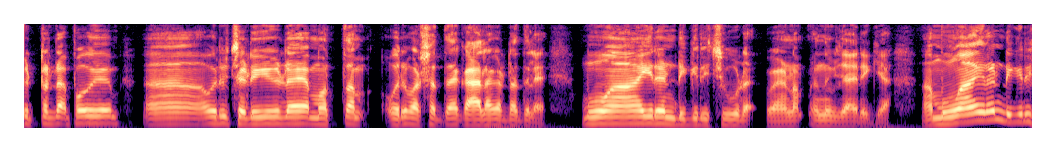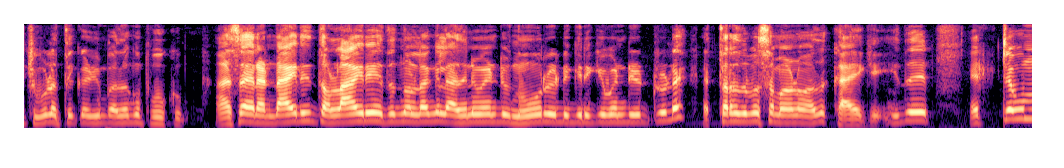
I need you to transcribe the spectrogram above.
കിട്ടേണ്ട. ഇപ്പോൾ ഒരു ചെടിയുടെ മൊത്തം ഒരു വർഷത്തെ കാലഘട്ടത്തിൽ മൂവായിരം ഡിഗ്രി ചൂട് വേണം എന്ന് വിചാരിക്കുക. ആ മൂവായിരം ഡിഗ്രി ചൂട് എത്തിക്കഴിയുമ്പോൾ അതങ്ങ് പൂക്കും. അത് രണ്ടായിരത്തി തൊള്ളായിരം എത്തുന്നുണ്ടെങ്കിൽ അതിനുവേണ്ടി നൂറ് ഡിഗ്രിക്ക് വേണ്ടിയിട്ടൂടെ എത്ര ദിവസമാണോ അത് കായ്ക്ക്. ഇത് ഏറ്റവും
